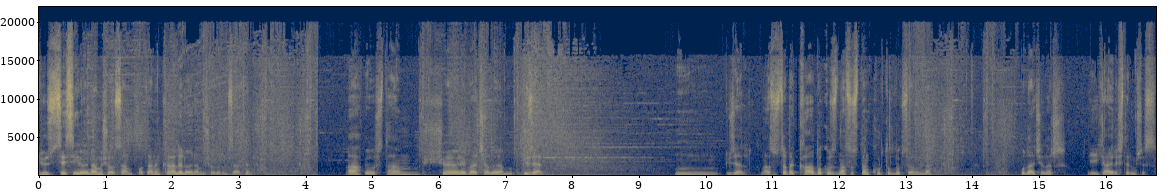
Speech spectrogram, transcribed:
düz sesiyle oynamış olsam Pota'nın kralıyla oynamış olurum zaten. Ah be ustam. Şöyle bir açalım. Güzel. Hmm, güzel. Nasus'ta da K9 Nasus'tan kurtulduk sonunda. Bu da açılır. İyi ki ayrıştırmışız.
